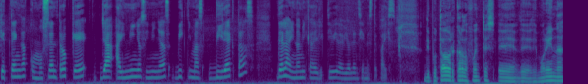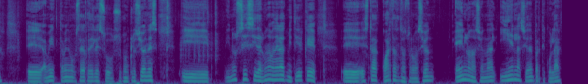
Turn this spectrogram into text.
que tenga como centro que ya hay niños y niñas víctimas directas de la dinámica delictiva y de violencia en este país. Diputado Ricardo Fuentes eh, de, Morena, eh, a mí también me gustaría pedirle sus conclusiones y, no sé si de alguna manera admitir que esta cuarta transformación en lo nacional y en la ciudad en particular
